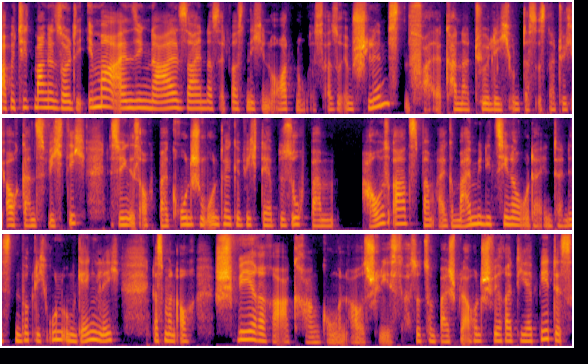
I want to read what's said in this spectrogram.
Appetitmangel sollte immer ein Signal sein, dass etwas nicht in Ordnung ist. Also im schlimmsten Fall kann natürlich, und das ist natürlich auch ganz wichtig, deswegen ist auch bei chronischem Untergewicht der Besuch beim Hausarzt, beim Allgemeinmediziner oder Internisten wirklich unumgänglich, dass man auch schwerere Erkrankungen ausschließt. Also zum Beispiel auch ein schwerer Diabetes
